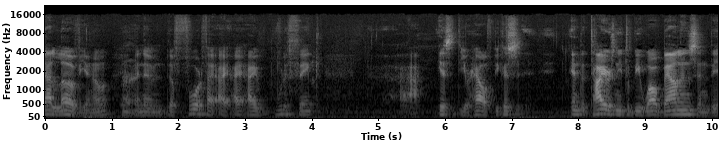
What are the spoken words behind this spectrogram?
that love you know? Right. and then the fourth i i, I- would think uh, is your health. Because and the tires need to be well balanced and they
